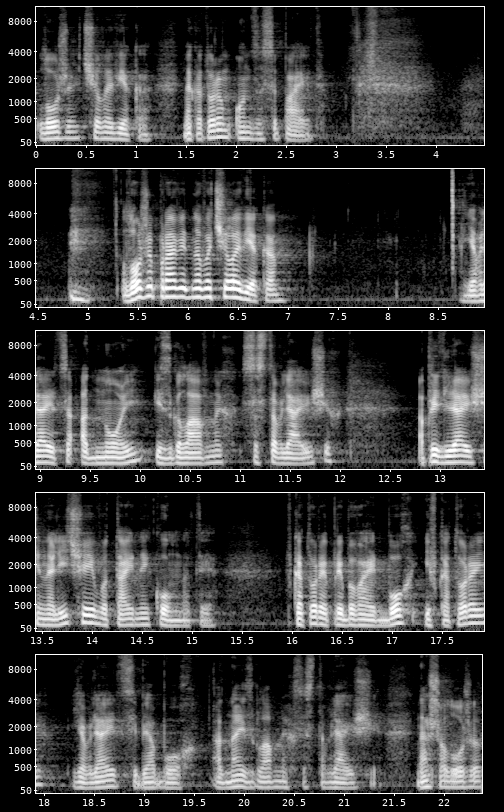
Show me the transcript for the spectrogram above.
ложе человека, на котором он засыпает. Ложе праведного человека является одной из главных составляющих, определяющей наличие его тайной комнаты, в которой пребывает Бог и в которой являет себя Бог. Одна из главных составляющих – наша ложа,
